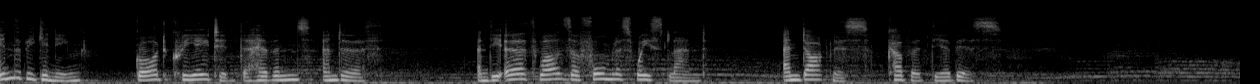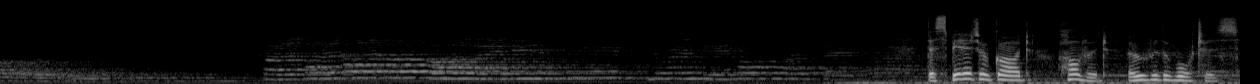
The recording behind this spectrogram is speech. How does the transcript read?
In the beginning, God created the heavens and earth. And the earth was a formless wasteland, and darkness covered the abyss. The Spirit of God hovered over the waters.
